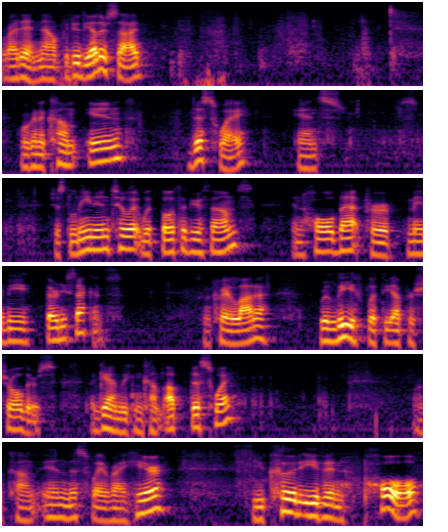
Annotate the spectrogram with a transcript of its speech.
right in. Now if we do the other side, we're going to come in this way and just lean into it with both of your thumbs and hold that for maybe 30 seconds. Going to create a lot of relief with the upper shoulders. Again, we can come up this way or come in this way right here you could even pull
